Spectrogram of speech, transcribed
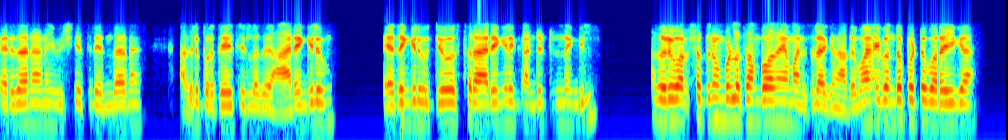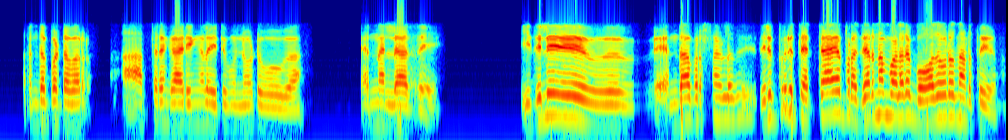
കരുതാനാണ് ഈ വിഷയത്തിൽ? എന്താണ് അതിൽ പ്രത്യേകിച്ചുള്ളത്? ആരെങ്കിലും ഏതെങ്കിലും ഉദ്യോഗസ്ഥർ ആരെങ്കിലും കണ്ടിട്ടുണ്ടെങ്കിൽ അതൊരു വർഷത്തിന് മുമ്പുള്ള സംഭവം ഞാൻ മനസ്സിലാക്കുന്നത്. അതുമായി ബന്ധപ്പെട്ട് പറയുക ബന്ധപ്പെട്ടവർ അത്തരം കാര്യങ്ങളായിട്ട് മുന്നോട്ട് പോവുക എന്നല്ലാതെ ഇതിൽ എന്താ പ്രശ്നമുള്ളത്? ഇതിലിപ്പോ ഒരു തെറ്റായ പ്രചരണം വളരെ ബോധപൂർവം നടത്തുകയാണ്.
